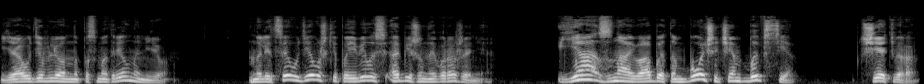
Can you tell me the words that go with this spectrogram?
Я удивленно посмотрел на нее. На лице у девушки появилось обиженное выражение. «Я знаю об этом больше, чем вы все». «Четверо»,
